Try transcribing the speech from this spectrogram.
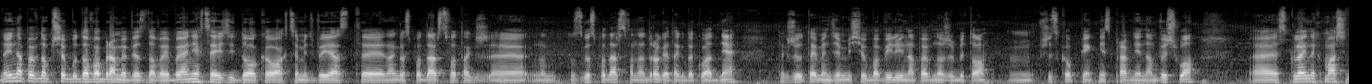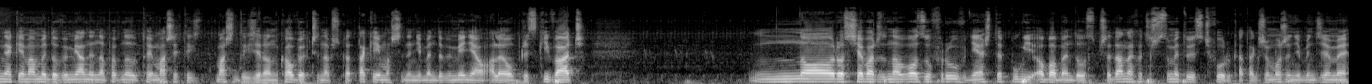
No i na pewno przebudowa bramy wjazdowej, bo ja nie chcę jeździć dookoła, chcę mieć wyjazd e, na gospodarstwo, także no, z gospodarstwa na drogę tak dokładnie. Także tutaj będziemy się bawili na pewno, żeby to mm, wszystko pięknie, sprawnie nam wyszło. E, Z kolejnych maszyn, jakie mamy do wymiany, na pewno tutaj maszyn tych, maszyn tych zielonkowych, czy na przykład takiej maszyny nie będę wymieniał, ale opryskiwacz, no, rozsiewacz do nawozów również. Te pługi oba będą sprzedane, chociaż w sumie tu jest czwórka, także może nie będziemy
